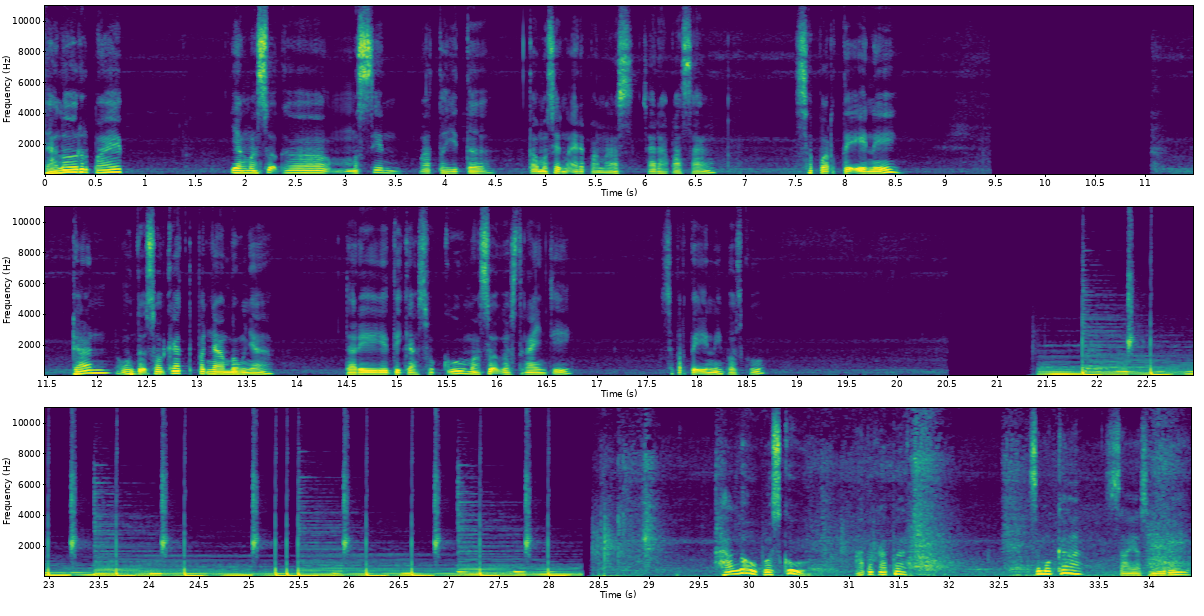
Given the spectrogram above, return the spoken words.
jalur pipe yang masuk ke mesin water heater atau mesin air panas saya pasang seperti ini. Dan untuk soket penyambungnya dari tiga suku masuk ke setengah inci seperti ini bosku Halo bosku, apa kabar? Semoga saya sendiri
